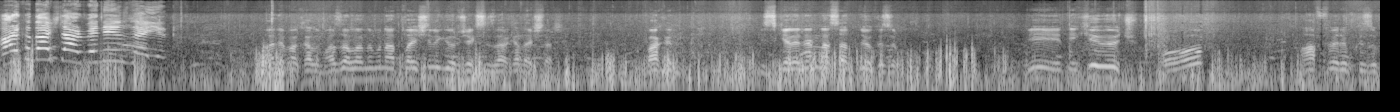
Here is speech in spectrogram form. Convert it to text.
Arkadaşlar beni izleyin. Hadi bakalım Hazal Hanım'ın atlayışını göreceksiniz arkadaşlar. Bakın iskeleden nasıl atlıyor kızım. 1, 2, 3. Hop. Aferin kızım.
